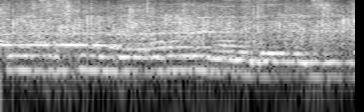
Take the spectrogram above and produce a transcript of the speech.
Princess Cumbia Rondo, ladies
